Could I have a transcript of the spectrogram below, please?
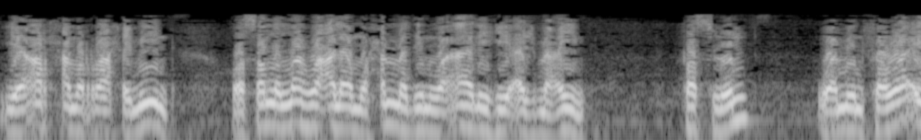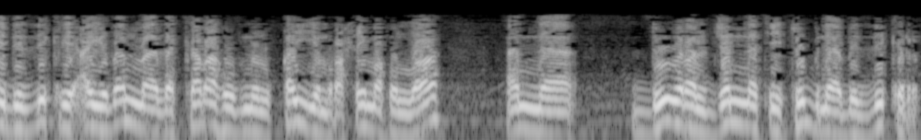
يا أرحم الراحمين وصلى الله على محمد وآله أجمعين. فصل ومن فوائد الذكر أيضا ما ذكره ابن القيم رحمه الله أن دور الجنة تبنى بالذكر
